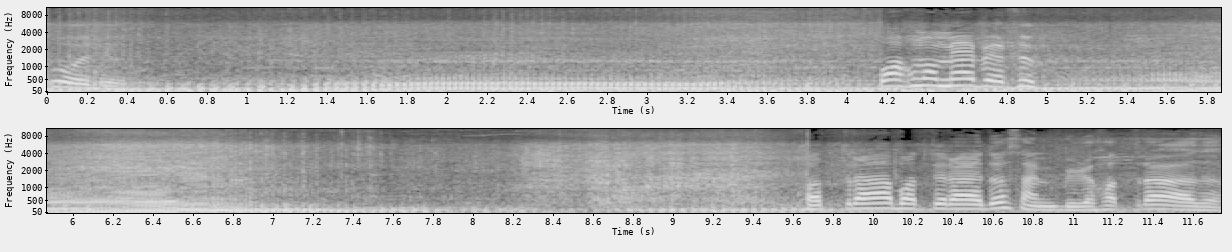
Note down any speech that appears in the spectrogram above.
को हो पखमा म्याप हेर्छु खतरा बत्तेर आयो दोस् हामी भिडियो खतरा आयो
